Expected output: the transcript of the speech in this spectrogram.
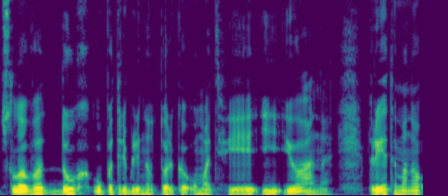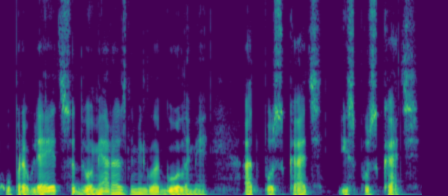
Слово «дух» употреблено только у Матфея и Иоанна. При этом оно управляется двумя разными глаголами «отпускать» и «спускать».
